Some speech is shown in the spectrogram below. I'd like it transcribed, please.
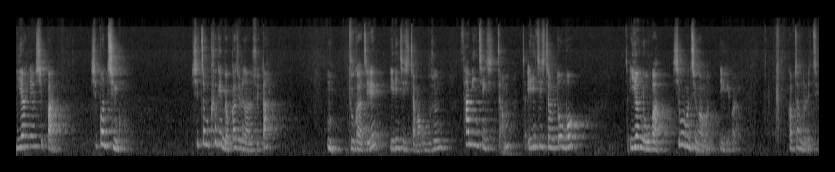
2학년 10반. 10번 친구. 시점 크게 몇 가지로 나눌 수 있다? 음, 두 가지. 1인칭 시점하고 무슨 3인칭 시점? 자, 1인칭 시점 또 뭐? 자, 2학년 5반. 15번 친구 한번 얘기해봐요. 깜짝 놀랐지?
